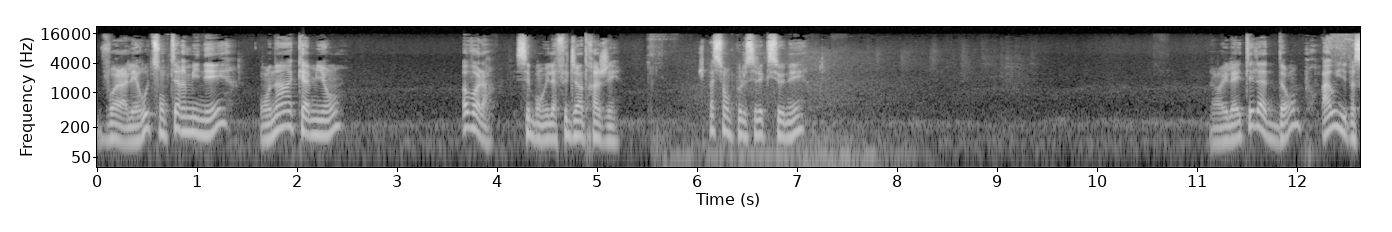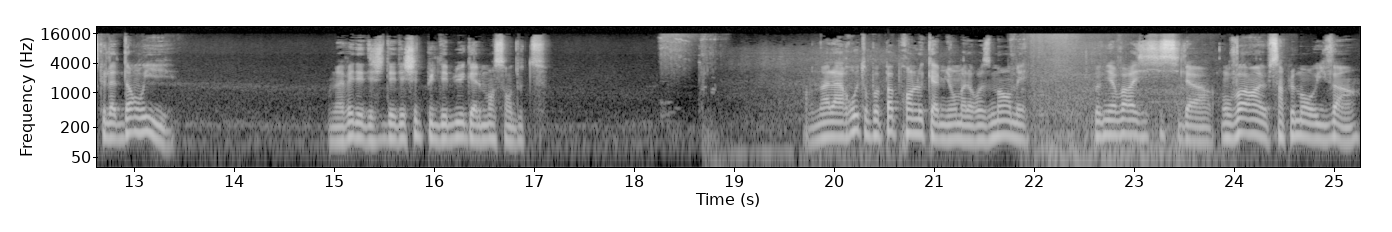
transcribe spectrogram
Voilà, les routes sont terminées. On a un camion. Oh voilà, c'est bon, il a fait déjà un trajet. Je sais pas si on peut le sélectionner. Alors il a été là-dedans. Ah oui, parce que là-dedans, oui. On avait des des déchets depuis le début également, sans doute. On a la route, on peut pas prendre le camion malheureusement, mais on peut venir voir ici s'il a... On voit hein, simplement où il va. Hein.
